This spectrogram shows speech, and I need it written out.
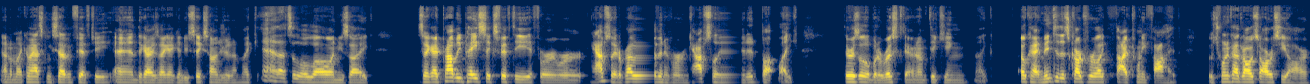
And I'm like, I'm asking 750. And the guy's like, I can do 600. I'm like, yeah, that's a little low. And he's like, It's like, I'd probably pay 650 if we were encapsulated, or probably even if we are encapsulated, but like there's a little bit of risk there. And I'm thinking, like, okay, I'm into this card for like 525. It was $25 to RCR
